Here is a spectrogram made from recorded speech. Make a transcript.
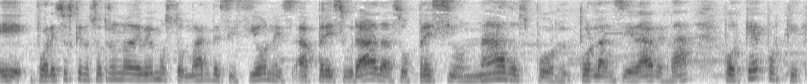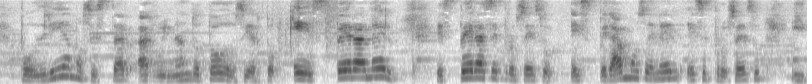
Eh, por eso es que nosotros no debemos tomar decisiones apresuradas o presionados por, por la ansiedad, ¿verdad? ¿Por qué? Porque podríamos estar arruinando todo, ¿cierto? Espera en Él, espera ese proceso, esperamos en Él ese proceso y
